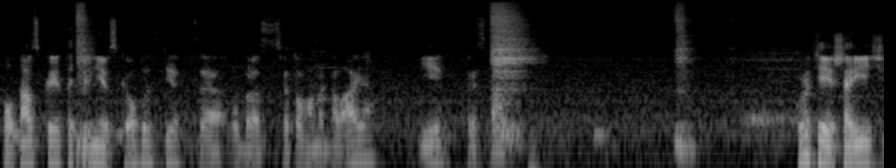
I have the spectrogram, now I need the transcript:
Полтавської та Чернігівської області. Це образ Святого Миколая і Христа. Крутіша річ.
